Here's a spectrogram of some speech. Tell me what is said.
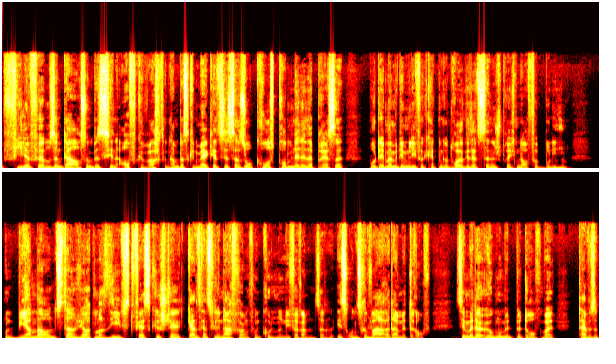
viele Firmen sind da auch so ein bisschen aufgewacht und haben das gemerkt, jetzt ist er so groß prominent in der Presse, wurde immer mit dem Lieferkettenkontrollgesetz dann entsprechend auch verbunden. Und wir haben bei uns da natürlich auch massivst festgestellt, ganz, ganz viele Nachfragen von Kunden und Lieferanten. Ist unsere mhm. Ware damit drauf? Sind wir da irgendwo mit betroffen? Weil teilweise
